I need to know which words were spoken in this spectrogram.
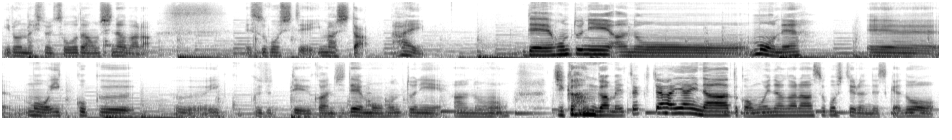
いろんな人に相談をしながら過ごしていました。はいで本当にあのー、もうね、えー、もう一国一国っていう感じでもう本当にあの時間がめちゃくちゃ早いなとか思いながら過ごしてるんですけど、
